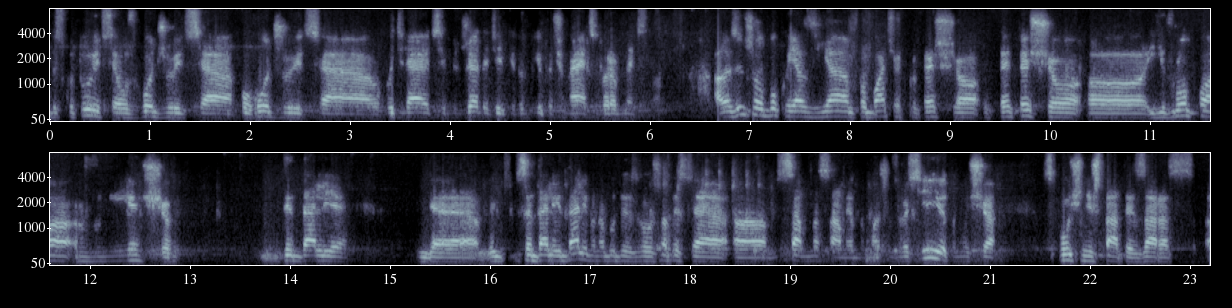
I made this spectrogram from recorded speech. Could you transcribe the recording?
дискутується, узгоджується, погоджується, виділяються бюджети, тільки тоді починається виробництво. Але з іншого боку, я я побачив про те, що те, те що е, Європа розуміє, що дедалі все далі і далі вона буде залишатися е, сам на сам. Я думаю, що з Росією, тому що Сполучені Штати зараз е,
